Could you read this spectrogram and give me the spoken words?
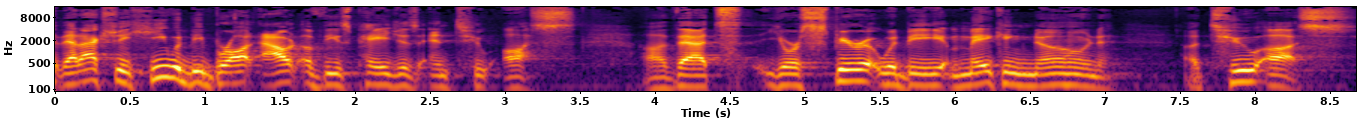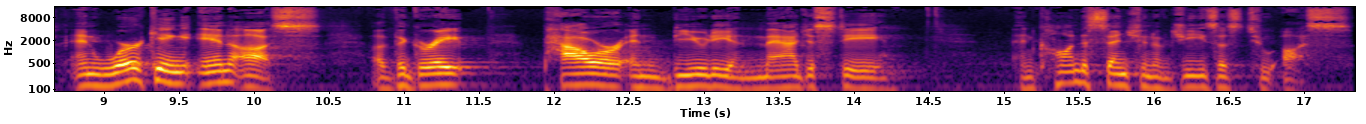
that actually he would be brought out of these pages and to us, uh, that your spirit would be making known uh, to us and working in us uh, the great power and beauty and majesty and condescension of Jesus to us.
